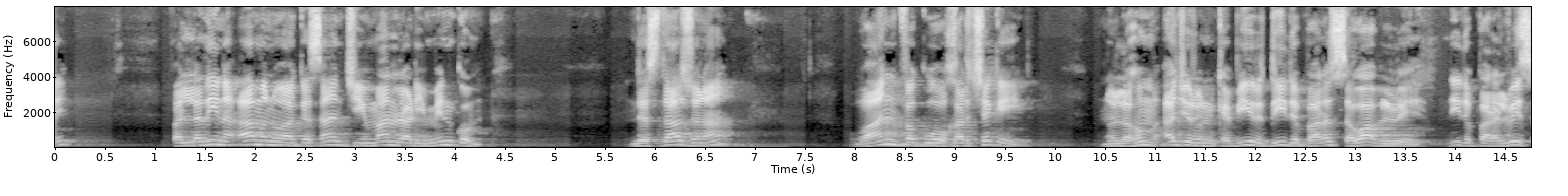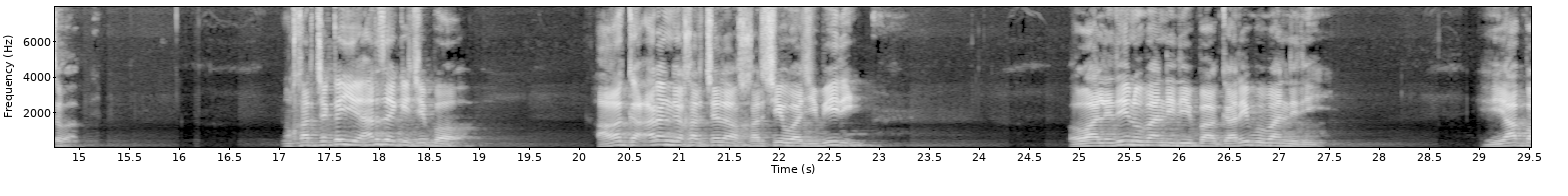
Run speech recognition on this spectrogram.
دی فالذین آمنو کسان چې ایمان راړي منکم دستا سنا وان فکو خرچ کی نو لهم اجر کبیر دی د پر ثواب لوی دی د پر لوی ثواب نو خرچه کوي هر ځای کې چې په هغه که ارنګ خرچه ده خرچي واجبې دي په والدینو باندې دي په قریب باندې دي یا په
